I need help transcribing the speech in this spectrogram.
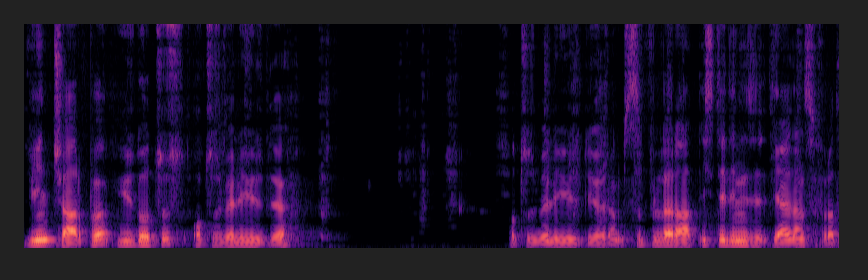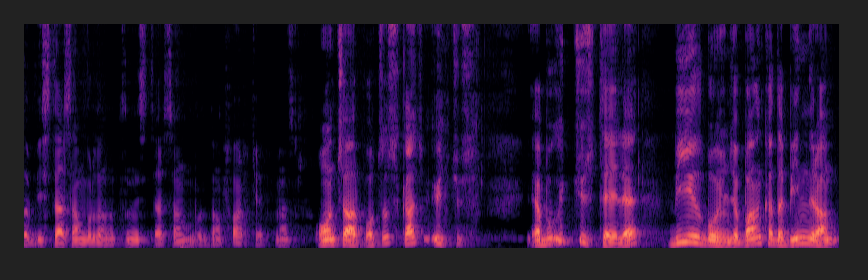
1000 çarpı %30 30 bölü 100 diyor. 30 bölü 100 diyorum. Sıfırları at. İstediğiniz yerden sıfır atabilir. İstersen buradan atın. istersen buradan fark etmez. 10 çarpı 30 kaç? 300. Ya bu 300 TL bir yıl boyunca bankada 1000 liram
